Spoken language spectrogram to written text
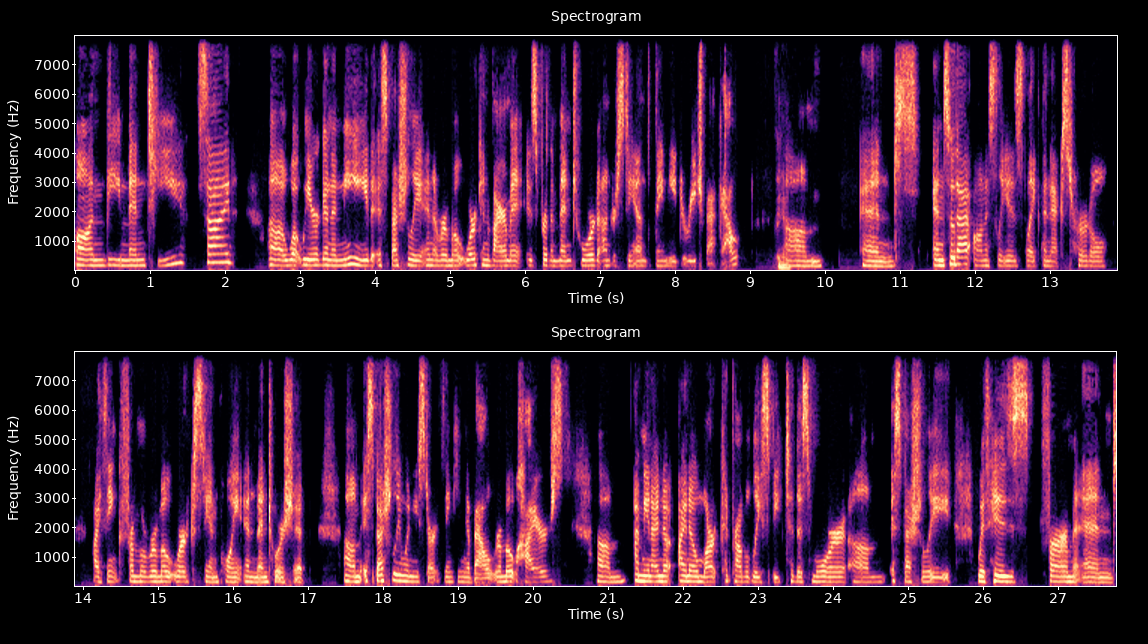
on the mentee side. Uh, what we are going to need, especially in a remote work environment, is for the mentor to understand that they need to reach back out. Yeah. Um, and and so that honestly is like the next hurdle, I think, from a remote work standpoint and mentorship um, especially when you start thinking about remote hires. Um, I mean, I know I know Mark could probably speak to this more, um, especially with his firm and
